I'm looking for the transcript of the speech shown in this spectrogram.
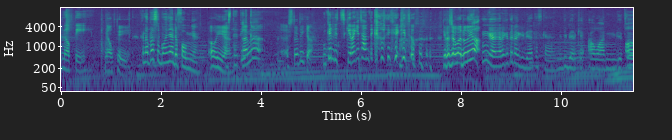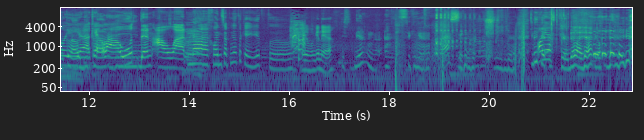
milk tea. Milk tea. Kenapa semuanya ada foamnya? Oh iya, Estetika. karena estetika. Mungkin sekiranya cantik kali kayak gitu. Kita coba dulu yuk. Enggak, karena kita lagi di atas kan. Jadi biar kayak awan gitu. Oh cloudy, iya, kayak cloudy. laut dan awan. Nah, konsepnya tuh kayak gitu. Iya mungkin ya. Dia enggak asik enggak? Asik. Iya. Oh, kayak, Ya udah lah ya, peduli.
